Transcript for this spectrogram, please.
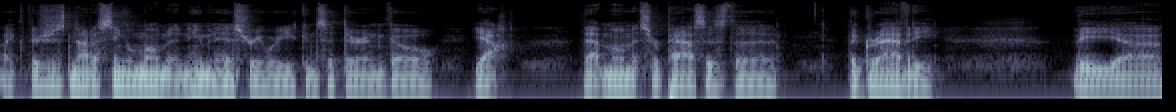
like there's just not a single moment in human history where you can sit there and go, "Yeah, that moment surpasses the the gravity, the uh,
